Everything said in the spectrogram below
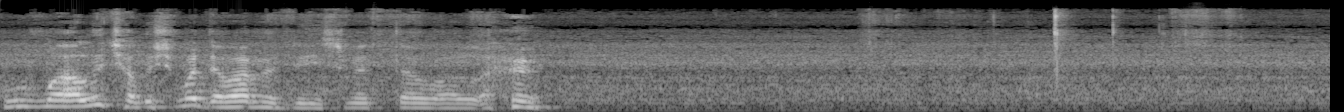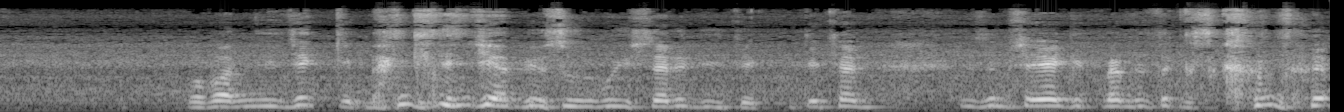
Hummalı çalışma devam ediyor İsmet'te vallahi. Baban diyecek ki ben gidince yapıyorsun bu işleri diyecek. Geçen bizim şeye gitmemizi kıskandı.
